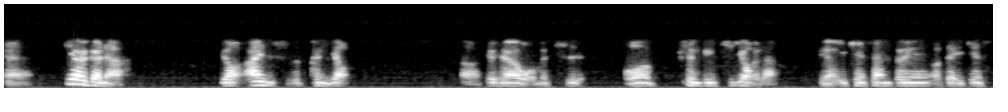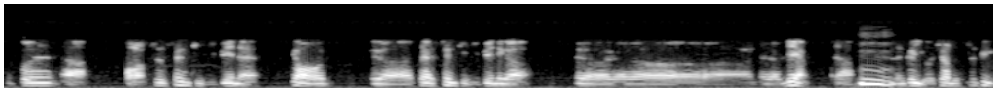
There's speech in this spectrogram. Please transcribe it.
嗯，第二个呢，要按时喷药，啊，就像我们吃，我生病吃药的，像一天三顿或者一天四顿啊，保持身体里边的药，呃，在身体里边那个呃呃那个量啊，嗯能够有效的治病。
